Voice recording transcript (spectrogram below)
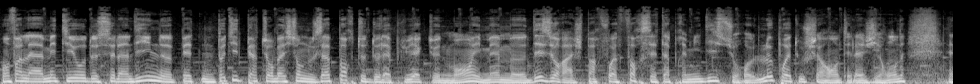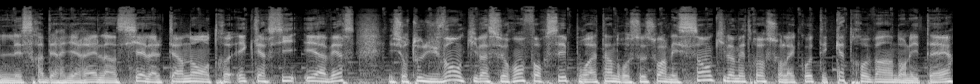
Enfin, la météo de ce lundi, une, une petite perturbation nous apporte de la pluie actuellement et même des orages parfois forts cet après-midi sur le Poitou-Charentes et la Gironde. Elle laissera derrière elle un ciel alternant entre éclaircies et averses et surtout du vent qui va se renforcer pour atteindre ce soir les 100 km heure sur la côte et 80 dans les terres.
